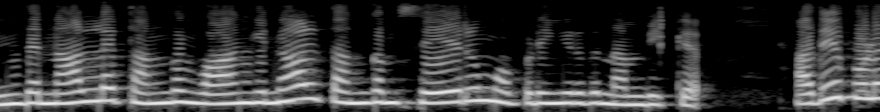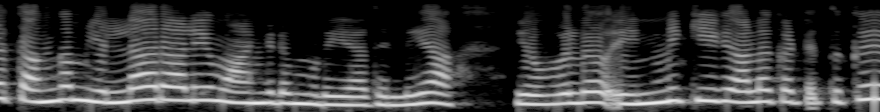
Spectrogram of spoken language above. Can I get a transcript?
எந்த நாளில் தங்கம் வாங்கினால் தங்கம் சேரும் அப்படிங்கிறது நம்பிக்கை. அதே போல தங்கம் எல்லாராலையும் வாங்கிட முடியாது இல்லையா? எவ்வளோ இன்னைக்கு காலகட்டத்துக்கு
